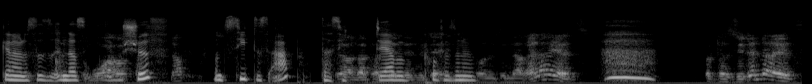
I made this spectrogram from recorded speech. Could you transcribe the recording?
genau, das ist in das im Schiff verstopft. und zieht es ab. Das Ja, sieht derbe der professionell. Jetzt? Was passiert denn da jetzt?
